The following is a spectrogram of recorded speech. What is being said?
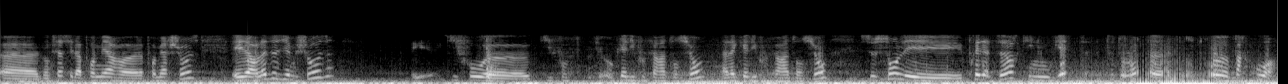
Euh, donc ça c'est la première euh, la première chose. Et alors la deuxième chose qu'il faut euh, qu'il faut auquel il faut faire attention, à laquelle il faut faire attention, ce sont les prédateurs qui nous guettent tout au long de notre parcours.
